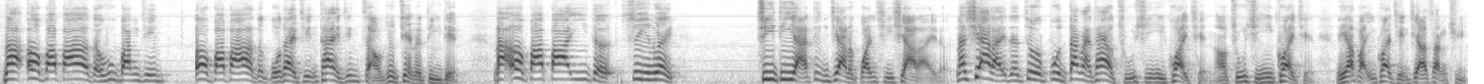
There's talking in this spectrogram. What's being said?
那二八八二的富邦金。二八八二的国泰金，它已经早就见了低点。那二八八一的是因为 G D R 定价的关系下来了。那下来的这个部当然它有除息一块钱啊，除息一块钱，你要把一块钱加上去。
